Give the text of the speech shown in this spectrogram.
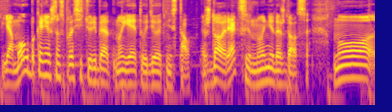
Я мог бы, конечно, спросить у ребят, но я этого делать не стал. Ждал реакции, но не дождался. Но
